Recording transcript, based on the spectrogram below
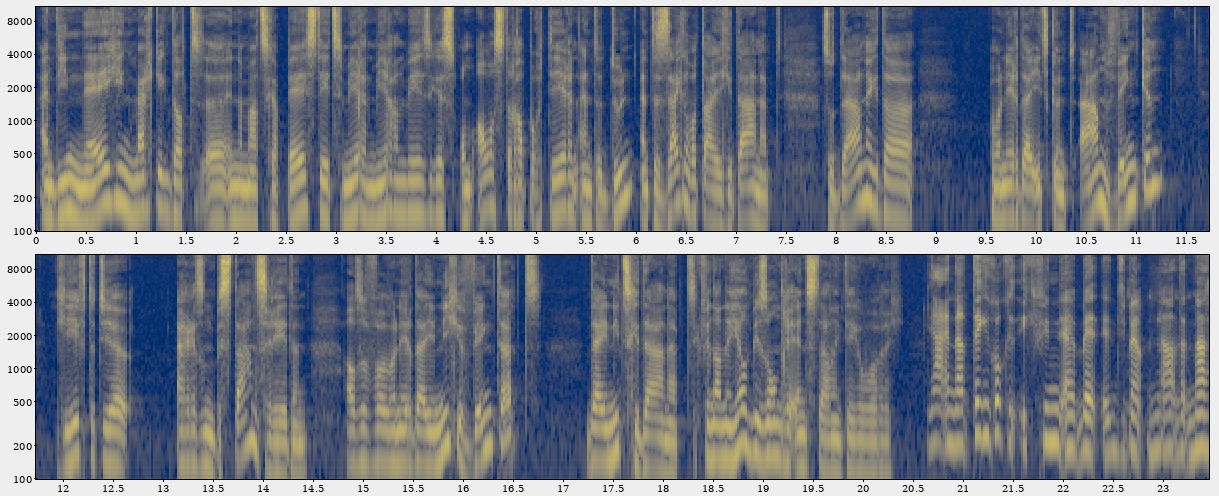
en die neiging merk ik dat uh, in de maatschappij steeds meer en meer aanwezig is om alles te rapporteren en te doen en te zeggen wat dat je gedaan hebt. Zodanig dat wanneer dat je iets kunt aanvinken, geeft het je ergens een bestaansreden. Alsof wanneer dat je niet gevinkt hebt, dat je niets gedaan hebt. Ik vind dat een heel bijzondere instelling tegenwoordig. Ja, en dat denk ik ook. Ik vind, eh, bij, na, na,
